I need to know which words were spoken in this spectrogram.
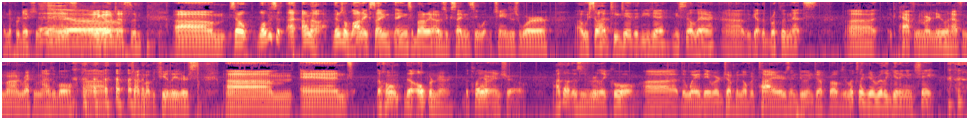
in the predictions. for Hey, uh, Way to go, Justin. Um, so what was it? I, I don't know. There's a lot of exciting things about it. I was excited to see what the changes were. Uh, we still have TJ the DJ. He's still there. Uh, we've got the Brooklyn Nets. Uh, half of them are new, half of them are unrecognizable. Uh, talking about the cheerleaders, um, and the home, the opener, the player intro. I thought this was really cool. Uh, the way they were jumping over tires and doing jump ropes. It looks like they're really getting in shape.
